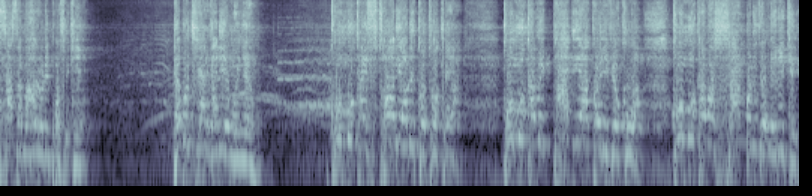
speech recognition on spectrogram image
sasa mahali ulipofikia. Hebu jiangalie mwenyewe. Kumbuka historia ulikotokea. Kumbuka mitaji yako ilivyokuwa. Kumbuka mashamba ulivyomiliki.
